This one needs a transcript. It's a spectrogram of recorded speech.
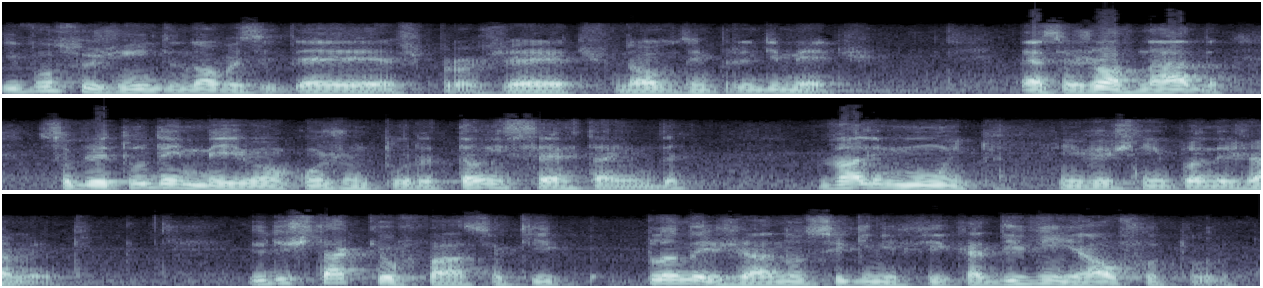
e vão surgindo novas ideias, projetos, novos empreendimentos. Nessa jornada, sobretudo em meio a uma conjuntura tão incerta ainda, vale muito investir em planejamento. E o destaque que eu faço aqui: planejar não significa adivinhar o futuro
